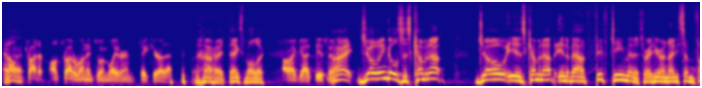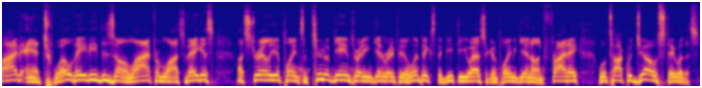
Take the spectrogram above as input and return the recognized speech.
and All I'll right. try to I'll try to run into him later and take care of that. All right. Thanks, Bowler. All right, guys. See you soon. All right. Joe Ingles is coming up. Joe is coming up in about 15 minutes right here on 97.5 and 1280 The Zone, live from Las Vegas. Australia playing some tune up games, ready, getting ready for the Olympics. They beat the U.S. They're going to play them again on Friday. We'll talk with Joe. Stay with us.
